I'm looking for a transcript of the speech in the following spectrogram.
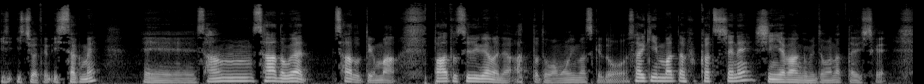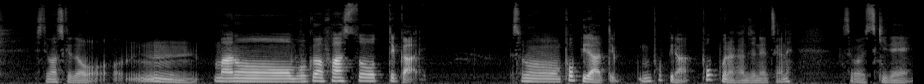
1話って1作目えー、3、サードぐらい、サードっていうかまあ、パート3ぐらいまではあったとは思いますけど、最近また復活してね、深夜番組とかなったりして、してますけど、うん。まあ、あの僕はファーストっていうか、その、ポピュラーって、ポピュラー？ポップな感じのやつがね、すごい好きで、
